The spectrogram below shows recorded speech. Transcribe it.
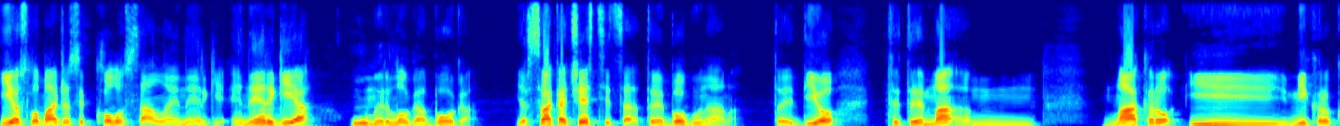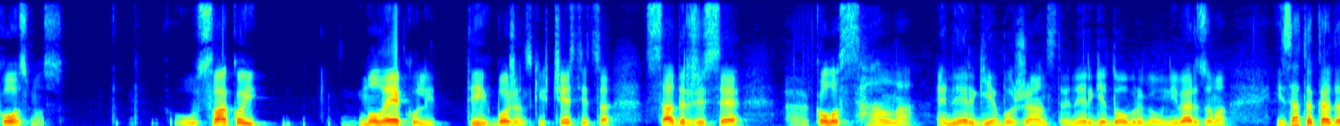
i oslobađa se kolosalna energija. Energija umrloga Boga. Jer svaka čestica to je Bog u nama. To je dio to je makro i mikrokosmos. U svakoj molekuli tih božanskih čestica sadrži se e, kolosalna energija božanstva, energija dobroga univerzuma. I zato kada,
